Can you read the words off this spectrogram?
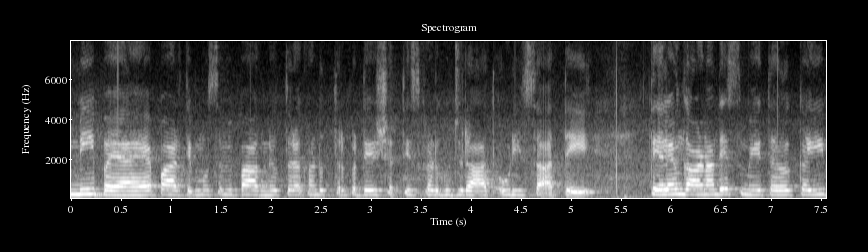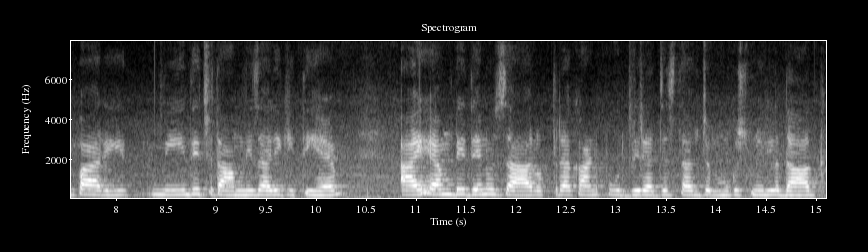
ਮੀਂਹ ਪਿਆ ਹੈ। ਭਾਰਤੀ ਮੌਸਮ ਵਿਭਾਗ ਨੇ ਉੱਤਰਾਖੰਡ, ਉੱਤਰ ਪ੍ਰਦੇਸ਼, ਛੱਤੀਸਗੜ੍ਹ, ਗੁਜਰਾਤ, ਉੜੀਸਾ ਅਤੇ ਤੇਲੰਗਾਨਾ ਦੇ ਸਮੇਤ ਕਈ ਭਾਰੀ ਮੀਂਹ ਦੀ ਚੇਤਾਵਨੀ ਜਾਰੀ ਕੀਤੀ ਹੈ। ਆਈਐਮਡੀ ਦੇ ਅਨੁਸਾਰ ਉੱਤਰਾਖੰਡ, ਪੂਰਬੀ ਰਾਜਸਥਾਨ, ਜੰਮੂ ਕਸ਼ਮੀਰ, ਲਦਾਖ,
